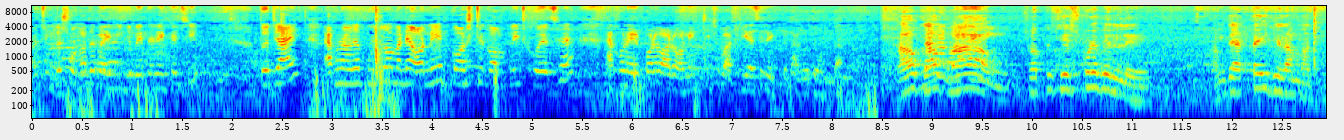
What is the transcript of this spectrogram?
আর চুলটা শোকাতে পারিনি বেঁধে রেখেছি। তো যাই এখন আমাদের পুজো মানে অনেক কষ্টে কমপ্লিট হয়েছে এখন এরপরে আর অনেক কিছু বাকি আছে দেখতে থাকো তোমরা। খাও খাও খাও সব তো শেষ করে ফেললে। আমি তো একটাই খেলাম মাত্র।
